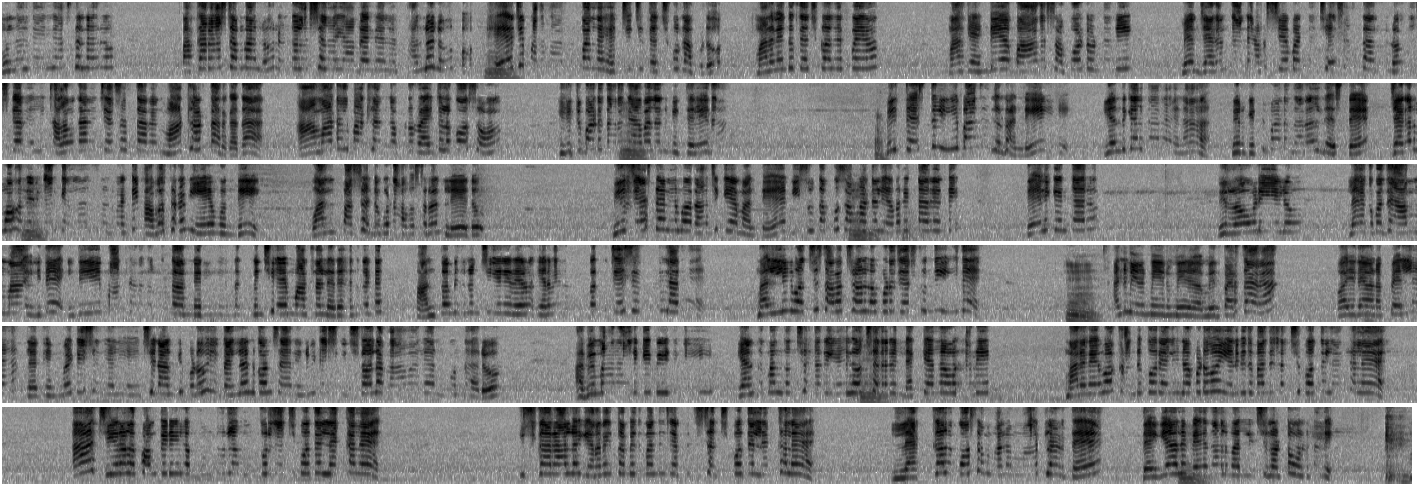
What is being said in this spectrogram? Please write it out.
ముందంతా ఏం చేస్తున్నారు? పక్క రాష్ట్రం వాళ్ళు రెండు లక్షల యాభై వేల టన్నులు కేజీ పదహారు రూపాయల హెచ్చించి తెచ్చుకున్నప్పుడు మనం ఎందుకు తెచ్చుకోలేకపోయాం? మాకు ఎన్డీఏ బాగా సపోర్ట్ ఉంటుంది. మేము జగన్ గారిని అరెస్ట్ చేయమంటే చేసేస్తారు లోకేష్ గారు వెళ్ళి కలవగానే చేసేస్తారని మాట్లాడతారు కదా. ఆ మాటలు మాట్లాడినప్పుడు రైతుల కోసం గిట్టుబాటు ధర తేవాలని మీకు తెలియదా మీరు తెస్తే ఈ బాధ ఎందుకండి ఎందుకు వెళ్తారు ఆయన? మీరు గిట్టుబాటు ధరలు తెస్తే జగన్మోహన్ రెడ్డి గారికి వెళ్ళాల్సినటువంటి అవసరం ఏముంది? వన్ పర్సెంట్ కూడా అవసరం లేదు. మీరు చేస్తేనేమో రాజకీయం అంటే మీ తప్పు సమాటలు ఎవరింటారండి? దేనికి వింటారు మీరు రౌడీలు లేకపోతే అమ్మ ఇదే ఇది మాట్లాడగలుగుతారు. మీరు ఇంతకు మించి ఏం మాట్లాడలేరు. ఎందుకంటే పంతొమ్మిది నుంచి ఇరవై వరకు చేసింది అదే. మళ్ళీ వచ్చి సంవత్సరంలో కూడా చేస్తుంది ఇదే. అంటే మీరు మీరు మీరు మీరు పెడతారా? ఓ ఇదేమన్నా పెళ్ళ? లేదా ఇన్విటేషన్ వెళ్ళి ఇచ్చినానికి ఇప్పుడు ఈ పెళ్ళి అనుకోండి సార్ ఇన్విటేషన్ ఇచ్చిన వాళ్ళు రావాలి అనుకుంటారు. అభిమానాలకి వీటికి ఎంతమంది వచ్చారు ఏం వచ్చారని లెక్క ఎలా ఉంటది? మనమేమో కందుకూరు వెళ్ళినప్పుడు ఎనిమిది మంది చచ్చిపోతే లెక్కలే. ఆ చీరల పంపిణీలో గుంటూరులో ముగ్గురు చచ్చిపోతే లెక్కలే. పుష్కరాల్లో ఇరవై తొమ్మిది మంది చెప్పి చచ్చిపోతే లెక్కలే. లెక్కల కోసం మనం మాట్లాడితే దెయ్యాలు వేదాలు వల్లించినట్టు ఉంటది.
